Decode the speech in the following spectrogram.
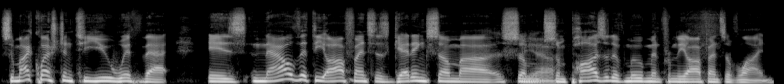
so my question to you with that is now that the offense is getting some uh, some yeah. some positive movement from the offensive line,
